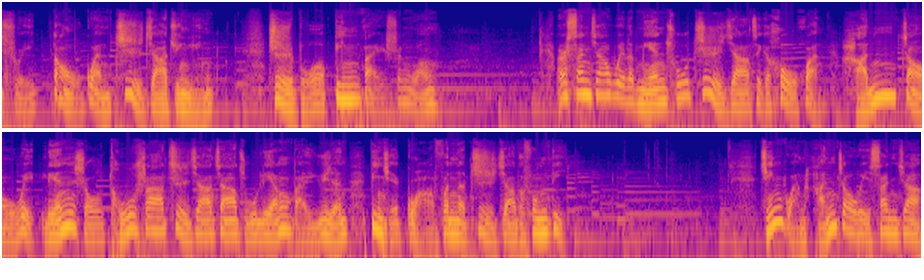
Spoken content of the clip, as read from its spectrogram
水倒灌智家军营，智伯兵败身亡。而三家为了免除智家这个后患，韩赵魏联手屠杀智家家族两百余人，并且瓜分了智家的封地。尽管韩赵魏三家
